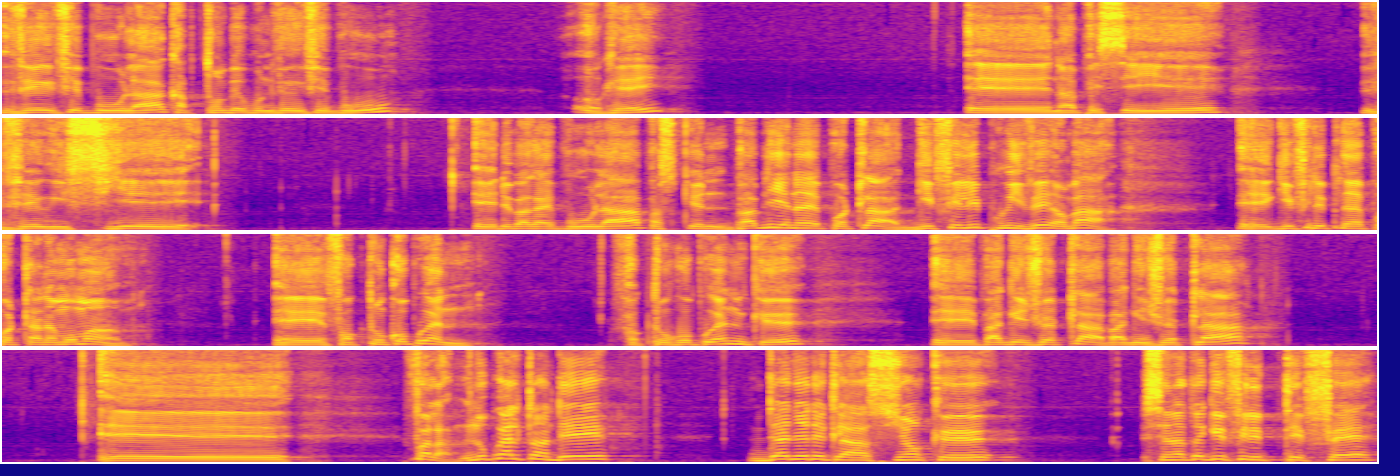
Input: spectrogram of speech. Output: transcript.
verifi pou la, kap tombe pou nou verifi pou. Ok? E na pe eseye verifiye e de bagay pou la, paske pabli yon nan epot la, Gifilip rive yon ba, e Gifilip nan epot la nan mouman, e fok nou kompren, fok nou kompren ke, e pa gen jwet la, pa gen jwet la, et voilà nous prenons le temps de dernière déclaration que sénateur Guy Philippe t'a fait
